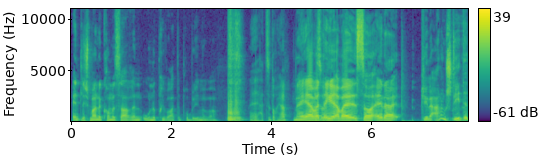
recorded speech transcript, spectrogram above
endlich mal eine Kommissarin ohne private Probleme, war. Hä, hat sie doch ja? Naja, Also- denke ich, aber ist doch, Alter, keine Ahnung, steht das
